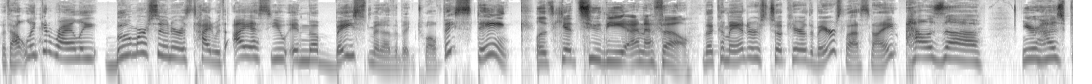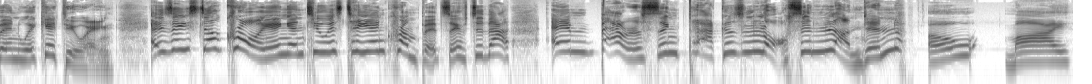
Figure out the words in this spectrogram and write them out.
without Lincoln Riley, Boomer Sooner is tied with ISU in the basement of the Big 12. They stink. Let's get to the NFL. The Commanders took care of the Bears last night. How's uh your husband Wicket doing? Is he still crying into his tea and crumpets after that embarrassing Packers loss in London? Oh my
